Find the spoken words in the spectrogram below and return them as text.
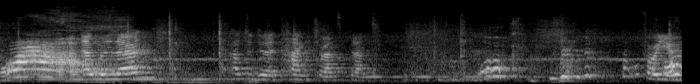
Wow. and I will learn how to do a tongue transplant for you.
